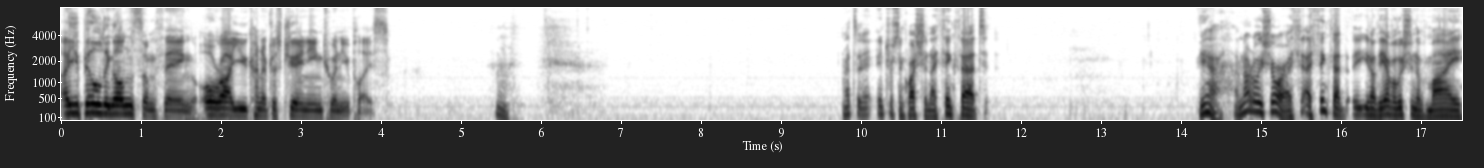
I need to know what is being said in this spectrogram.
Are you building on something, or are you kind of just journeying to a new place? That's an interesting question. I think that, yeah, I'm not really sure. I, th- I think that, you know, the evolution of my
